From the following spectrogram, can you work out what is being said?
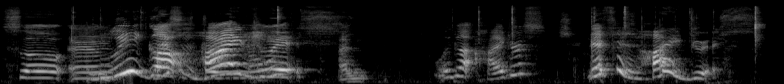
So and We got Hydorous. I- we got Hydorous. This is Hydorous.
